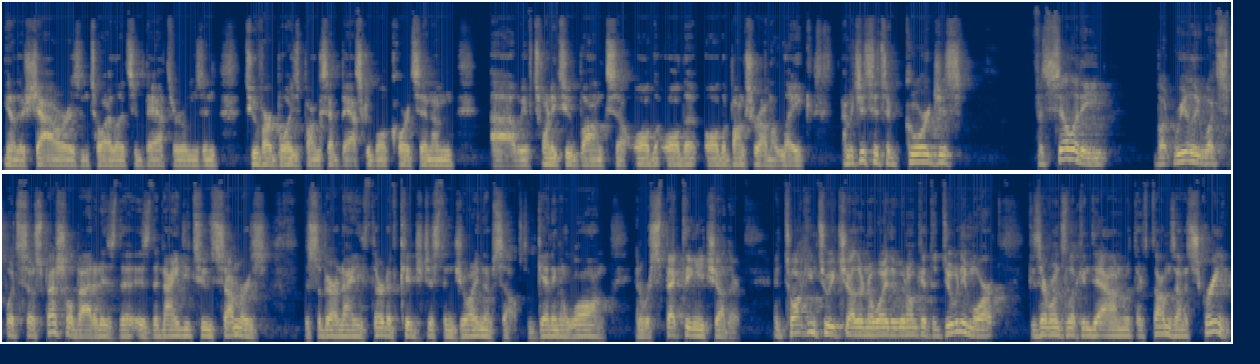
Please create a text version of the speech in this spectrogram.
You know, there's showers and toilets and bathrooms, and two of our boys' bunks have basketball courts in them. Uh, we have 22 bunks. So all the all the all the bunks are on the lake. I mean, just it's a gorgeous facility. But really, what's what's so special about it is the is the 92 summers. This will be our 93rd of kids just enjoying themselves and getting along and respecting each other and talking to each other in a way that we don't get to do anymore because everyone's looking down with their thumbs on a screen.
